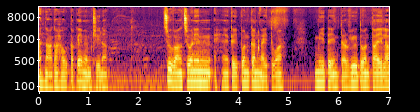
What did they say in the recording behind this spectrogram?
a na ka hau takai mem thina chu wang chuanin keipon kan ngai tua mi te interview don tai la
